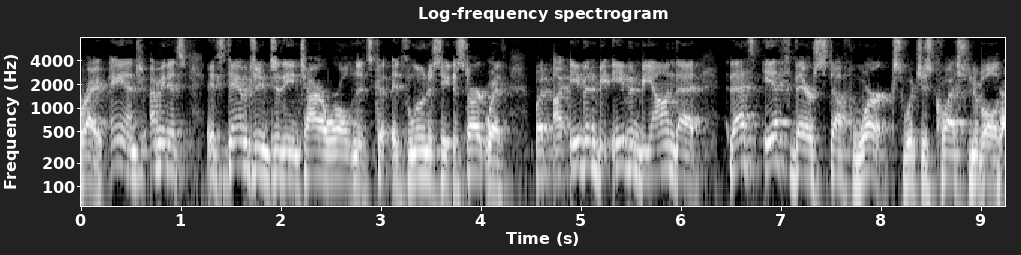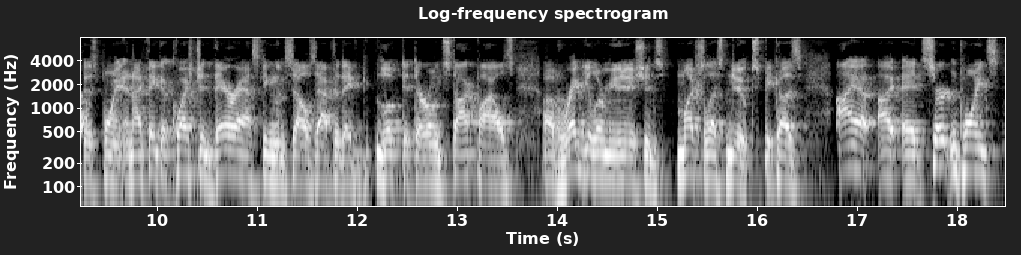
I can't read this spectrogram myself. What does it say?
Right, and I mean it's it's damaging to the entire world and it's it's lunacy to start with. But uh, even be, even beyond that, that's if their stuff works, which is questionable at this point. And I think a question they're asking themselves after they've looked at their own stockpiles of regular munitions, much less nukes, because I, I at certain points.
